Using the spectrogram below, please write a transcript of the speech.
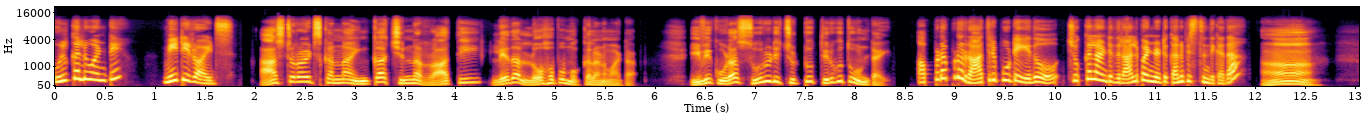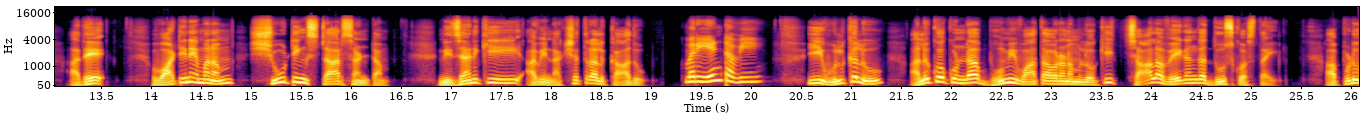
ఉల్కలు అంటే? మీటిరాయిడ్స్. ఆస్టరాయిడ్స్ కన్నా ఇంకా చిన్న రాతి లేదా లోహపు ముక్కలనమాట. ఇవి కూడా సూర్యుడి చుట్టూ తిరుగుతూ ఉంటాయి. అప్పుడప్పుడు రాత్రిపూట ఏదో చుక్కలాంటిది రాలిపడినట్టు కనిపిస్తుంది కదా? ఆ! అదే వాటినే మనం షూటింగ్ స్టార్స్ అంటాం. నిజానికి అవి నక్షత్రాలు కాదు. మరి ఏంటవి? ఈ ఉల్కలు అనుకోకుండా భూమి వాతావరణంలోకి చాలా వేగంగా దూసుకొస్తాయి. అప్పుడు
